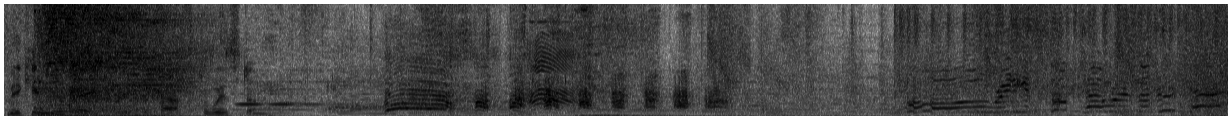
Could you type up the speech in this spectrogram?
Making mistakes is the path to wisdom. oh, Radiant Sub Tower is under attack!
